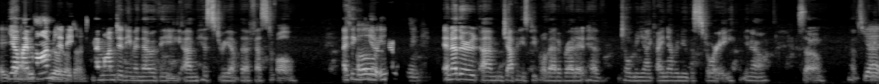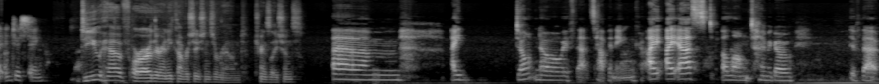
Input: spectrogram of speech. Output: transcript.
I, yeah, my mom really didn't. Well my mom didn't even know the um, history of the festival. I think. Oh, you know, interesting. And other um, Japanese people that have read it have told me like I never knew the story. You know, so that's yeah, interesting. Do you have, or are there any conversations around translations? Um, I don't know if that's happening. I, I asked a long time ago if that,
